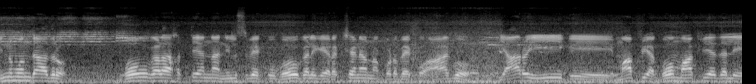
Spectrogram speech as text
ಇನ್ನು ಮುಂದಾದರೂ ಗೋವುಗಳ ಹತ್ಯೆಯನ್ನು ನಿಲ್ಲಿಸಬೇಕು, ಗೋವುಗಳಿಗೆ ರಕ್ಷಣೆಯನ್ನು ಕೊಡಬೇಕು. ಹಾಗೂ ಯಾರು ಈ ಮಾಫಿಯಾ, ಗೋ ಮಾಫಿಯಾದಲ್ಲಿ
